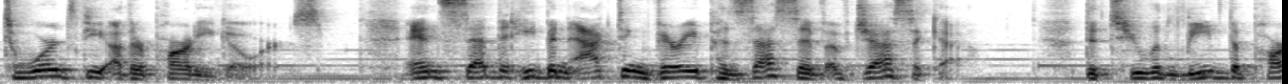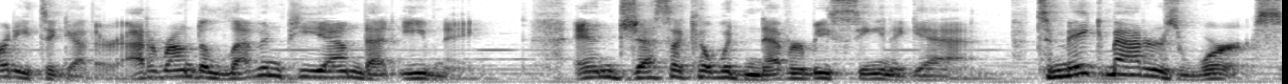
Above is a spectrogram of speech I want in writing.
towards the other partygoers, and said that he'd been acting very possessive of Jessica. The two would leave the party together at around 11 p.m. that evening, and Jessica would never be seen again. To make matters worse,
